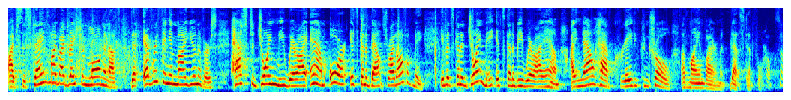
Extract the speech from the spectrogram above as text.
I've sustained my vibration long enough that everything in my universe has to join me where I am or it's going to bounce right off of me. If it's going to join me, it's going to be where I am. I now have creative control of my environment. That's step four. Oh, so,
